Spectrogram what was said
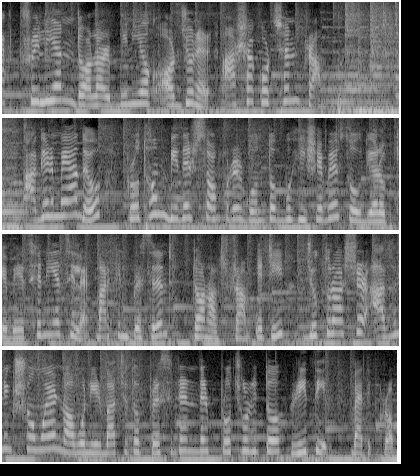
এক ট্রিলিয়ন ডলার বিনিয়োগ অর্জনের আশা করছেন ট্রাম্প। আগের মেয়াদেও প্রথম বিদেশ সফরের গন্তব্য হিসেবে সৌদি আরবকে বেছে নিয়েছিলেন মার্কিন প্রেসিডেন্ট ডোনাল্ড ট্রাম্প। এটি যুক্তরাষ্ট্রের আধুনিক সময়ে নবনির্বাচিত প্রেসিডেন্টদের প্রচলিত রীতির ব্যতিক্রম।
